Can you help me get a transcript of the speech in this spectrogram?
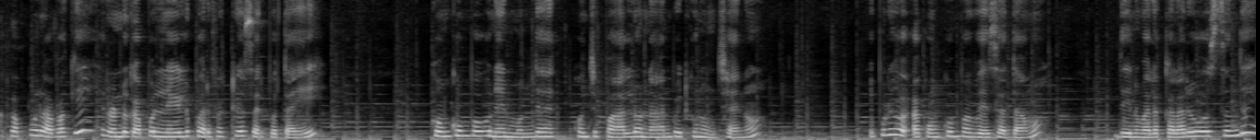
కప్పు రవ్వకి రెండు కప్పుల నీళ్ళు పర్ఫెక్ట్గా సరిపోతాయి. కుంకుమ పువ్వు నేను ముందే కొంచెం పాల్లో నానబెట్టుకుని ఉంచాను. ఇప్పుడు ఆ కుంకుమ వేసేద్దాము. దీనివల్ల కలరు వస్తుంది.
